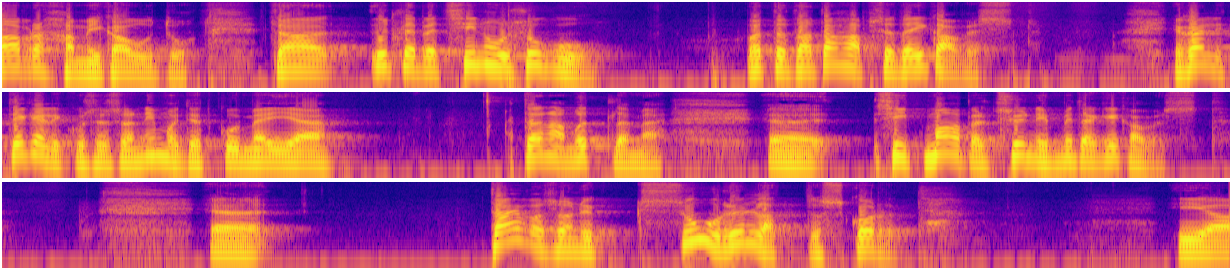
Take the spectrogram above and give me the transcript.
Abrahami kaudu. ta ütleb, et sinu sugu, vaata, ta tahab seda igavest. ja kallid, tegelikkuses on niimoodi, et kui meie täna mõtleme, äh, siit maa pealt sünnib midagi igavest taevas on üks suur üllatuskord. ja,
